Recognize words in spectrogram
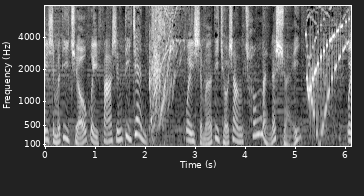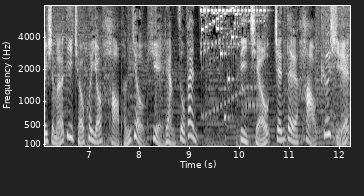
为什么地球会发生地震？为什么地球上充满了水？为什么地球会有好朋友月亮作伴？地球真的好科学！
